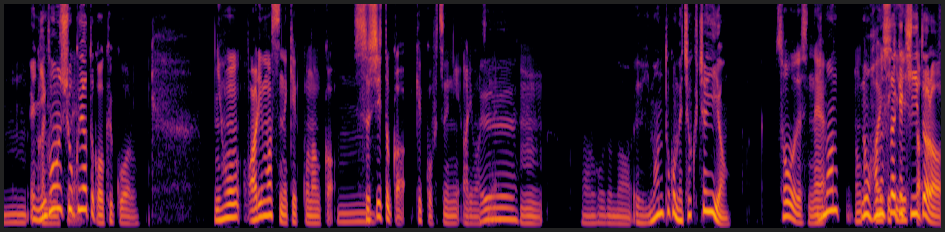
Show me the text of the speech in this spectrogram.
うん。え感じますね日本食屋とかは結構ある日本ありますね結構なんか。うん。寿司とか結構普通にありますね。うん。なるほどな。え今んとこめちゃくちゃいいやん。そうですね。今の話だけ聞いたら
